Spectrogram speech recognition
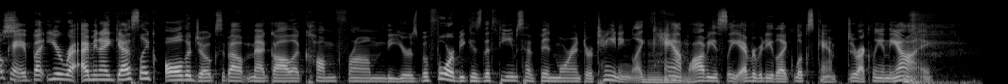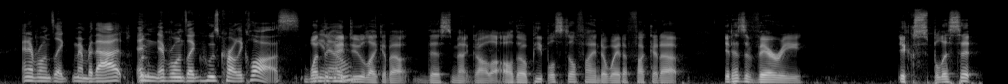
Okay, but you're right. I mean, I guess like all the jokes about Met Gala come from the years before because the themes have been more entertaining. Like Mm-hmm. camp, obviously, everybody like looks camp directly in the eye. And everyone's like, remember that? And everyone's like, who's Karlie Kloss? One You thing I do like about this Met Gala, although people still find a way to fuck it up, it has a very explicit,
